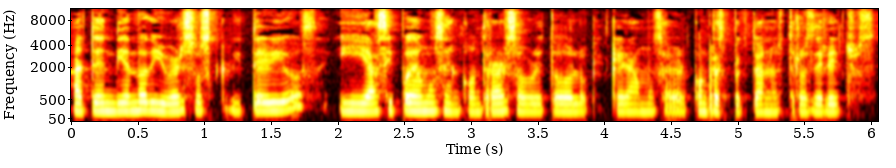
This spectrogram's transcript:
atendiendo diversos criterios y así podemos encontrar sobre todo lo que queramos saber con respecto a nuestros derechos.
